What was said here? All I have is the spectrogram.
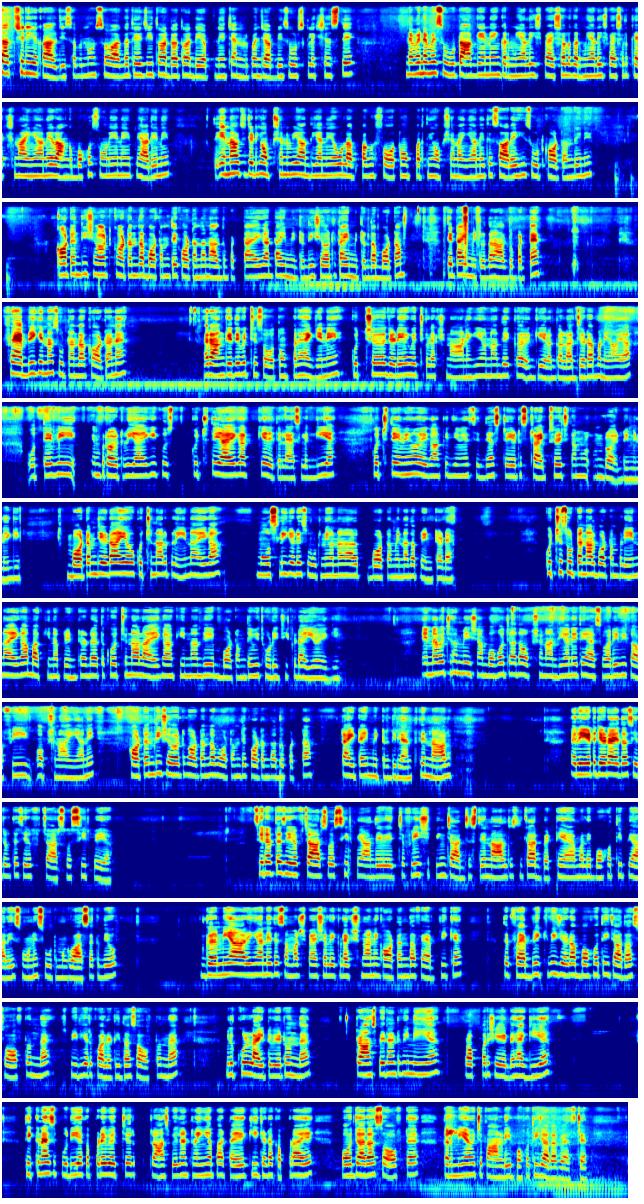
ਸਤਿ ਸ਼੍ਰੀ ਅਕਾਲ ਜੀ ਸਭ ਨੂੰ। ਸਵਾਗਤ ਹੈ ਜੀ ਤੁਹਾਡਾ ਤੁਹਾਡੇ ਆਪਣੇ ਚੈਨਲ ਪੰਜਾਬੀ ਸੂਟਸ ਕਲੈਕਸ਼ਨਸ ਤੇ। ਨਵੇਂ ਨਵੇਂ ਸੂਟ ਆ ਗਏ ਨੇ, ਗਰਮੀਆਂ ਲਈ ਸਪੈਸ਼ਲ ਗਰਮੀਆਂ ਲਈ ਸਪੈਸ਼ਲ ਕਲੈਕਸ਼ਨ ਆਈਆਂ ਨੇ, ਰੰਗ ਬਹੁਤ ਸੋਹਣੇ ਨੇ, ਪਿਆਰੇ ਨੇ। ਤੇ ਇਹਨਾਂ ਵਿੱਚ ਜਿਹੜੀਆਂ ਆਪਸ਼ਨ ਵੀ ਆਉਂਦੀਆਂ ਨੇ, ਉਹ ਲਗਭਗ 100 ਤੋਂ ਉੱਪਰ ਦੀਆਂ ਆਪਸ਼ਨ ਆਈਆਂ ਨੇ ਤੇ ਸਾਰੇ ਹੀ ਸੂਟ ਕਾਟਨ ਦੇ ਨੇ। ਕਾਟਨ ਦੀ ਸ਼ਰਟ ਕਾਟਨ ਦਾ ਬਾਟਮ ਤੇ ਕਾਟਨ ਦਾ ਨਾਲ ਦੁਪੱਟਾ ਆਏਗਾ 2.5 ਮੀਟਰ ਦੀ ਸ਼ਰਟ 2.5 ਮੀਟਰ ਦਾ ਬਾਟਮ ਤੇ 2.5 ਮੀਟਰ ਦਾ ਨਾਲ ਦੁਪੱਟਾ ਹੈ। ਫੈਬਰਿਕ ਇਹਨਾਂ ਸੂਟਾਂ ਦਾ ਕਾਟਨ ਹੈ। ਰੰਗ ਇਹਦੇ ਵਿੱਚ 100 ਤੋਂ ਉੱਪਰ ਹੈਗੇ ਨੇ। ਕੁਝ ਜਿਹੜੇ ਵਿੱਚ ਕਲੈਕਸ਼ਨ ਆਣਗੀਆਂ ਉਹਨਾਂ ਦੇ ਘ- ਗਲਾ ਜਿਹੜਾ ਬਣਿਆ ਹੋਇਆ, ਉੱਤੇ ਵੀ ਐਮਬ੍ਰੋਇਡਰੀ ਆਏਗੀ। ਕੁਝ ਕੁਝ ਤੇ ਆਏਗਾ, ਘੇਰੇ ਤੇ ਲੈਸ ਲੱਗੀ ਹੈ। ਕੁਝ ਤੇ ਐਵੇਂ ਹੋਏਗਾ ਕਿ ਜਿਵੇਂ ਸਿੱਧਾ ਸਟ੍ਰੇਟ ਸਟ੍ਰਾਈਪਸ ਵਿੱਚ ਤੁਹਾਨੂੰ ਐਮਬ੍ਰੋਇਡਰੀ ਮਿਲੇਗੀ। ਬਾਟਮ ਜਿਹੜਾ ਹੈ, ਉਹ ਕੁਝ ਨਾਲ ਪਲੇਨ ਆਏਗਾ। ਮੋਸਟਲੀ ਜਿਹੜੇ ਸੂਟ ਨੇ, ਉਹਨਾਂ ਨਾਲ ਬਾਟਮ ਇਹਨਾਂ ਦਾ ਪ੍ਰਿੰਟਡ ਹੈ। ਕੁਝ ਸੂਟਾਂ ਨਾਲ ਬਾਟਮ ਪਲੇਨ ਆਏਗਾ, ਬਾਕੀ ਨਾਲ ਪ੍ਰਿੰਟਡ ਹੈ ਤੇ ਕੁਝ ਨਾਲ ਆਏਗਾ ਕਿ ਇਹਨਾਂ ਦੇ ਬਾਟਮ ਤੇ ਵੀ ਥੋੜੀ ਜਿਹੀ ਕਢਾਈ ਹੋਏਗੀ। ਇਹਨਾਂ ਵਿੱਚ ਹਮੇਸ਼ਾ ਬਹੁਤ ਜ਼ਿਆਦਾ ਆਪਸ਼ਨ ਆਉਂਦੀਆਂ ਨੇ ਤੇ ਇਸ ਵਾਰੀ ਵੀ ਕਾਫੀ ਆਪਸ਼ਨਾਂ ਆਈਆਂ ਨੇ। ਕਾਟਨ ਦੀ ਸ਼ਰਟ ਕਾਟਨ ਦਾ ਬਾਟਮ ਤੇ ਕਾਟਨ ਦਾ ਦੁਪੱਟਾ 2.5 ਮੀਟਰ ਦੀ ਲੈਂਥ ਦੇ ਨਾਲ। ਰੇਟ ਜਿਹੜਾ ਇਹਦਾ ਸਿਰਫ ਤੇ ਸਿਰਫ 480 ਰੁਪਏ ਆ। ਸਿਰਫ ਤੇ ਸਿਰਫ 480 ਰੁਪਿਆਂ ਦੇ ਵਿੱਚ ਫ੍ਰੀ ਸ਼ਿਪਿੰਗ ਚਾਰजेस ਦੇ ਨਾਲ ਤੁਸੀਂ ਘਰ ਬੈਠੇ ਆਏ ਵਾਲੇ ਬਹੁਤ ਹੀ ਪਿਆਰੇ ਸੋਹਣੇ ਸੂਟ ਮੰਗਵਾ ਸਕਦੇ ਹੋ। ਗਰਮੀਆਂ ਆ ਰਹੀਆਂ ਨੇ ਤੇ ਸਮਰ ਸਪੈਸ਼ਲ ਇਹ ਕਲੈਕਸ਼ਨਾਂ ਨੇ ਕਾਟਨ ਦਾ ਫੈਬਰਿਕ ਹੈ ਤੇ ਫੈਬਰਿਕ ਵੀ ਜਿਹੜਾ ਬਹੁਤ ਹੀ ਜ਼ਿਆਦਾ ਸੌਫਟ ਹੁੰਦਾ ਹੈ ਸੁਪੀਰੀਅਰ ਕੁਆਲਿਟੀ ਦਾ ਸੌਫਟ ਹੁੰਦਾ ਹੈ, ਬਿਲਕੁਲ ਲਾਈਟ weight ਹੁੰਦਾ ਹੈ। ਟਰਾਂਸਪੇਰੈਂਟ ਵੀ ਨਹੀਂ ਹੈ ਪ੍ਰੋਪਰ ਸ਼ੇਡ ਹੈਗੀ ਹੈ। ਥਿਕਨੈਸ ਪੂਰੀ ਹੈ ਕੱਪੜੇ ਵਿੱਚ ਟਰਾਂਸਪੇਰੈਂਟ ਨਹੀਂ ਹੈ ਪਰ ਇਹ ਕਿ ਜਿਹੜਾ ਕੱਪੜਾ ਹੈ ਬਹੁਤ ਜ਼ਿਆਦਾ ਸੌਫਟ ਹੈ, ਗਰਮੀਆਂ ਵਿੱਚ ਪਾਉਣ ਲਈ ਬਹੁਤ ਹੀ ਜ਼ਿਆਦਾ ਬੈਸਟ ਹੈ।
